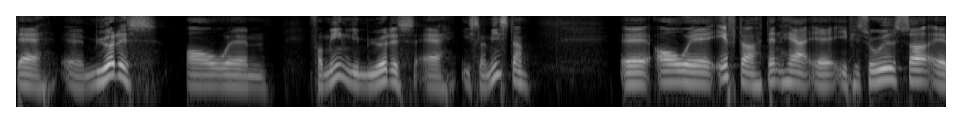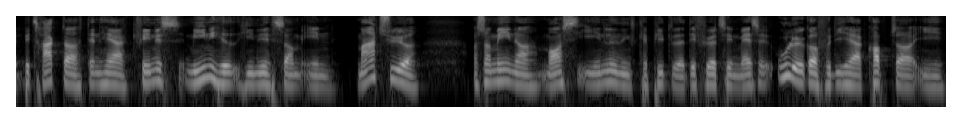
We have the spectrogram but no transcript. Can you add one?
der øh, myrdes og øh, formentlig myrdes af islamister. Øh, og øh, efter den her øh, episode, så øh, betragter den her kvindes menighed hende som en martyr, og så mener Moss i indledningskapitlet, at det fører til en masse ulykker for de her kopter i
